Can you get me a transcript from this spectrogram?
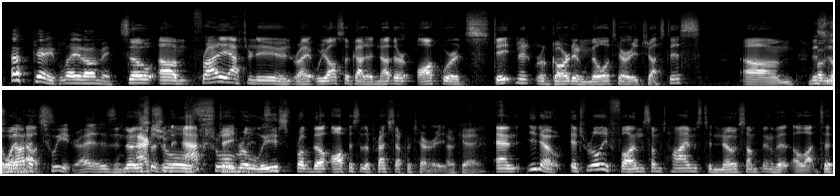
okay, lay it on me. So um, Friday afternoon, right? We also got another awkward statement regarding military justice. Um, This from is the White not a tweet, right? This is an No, this actual an actual statement. release from the office of the press secretary. Okay. And you know, it's really fun sometimes to know something that a lot to,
